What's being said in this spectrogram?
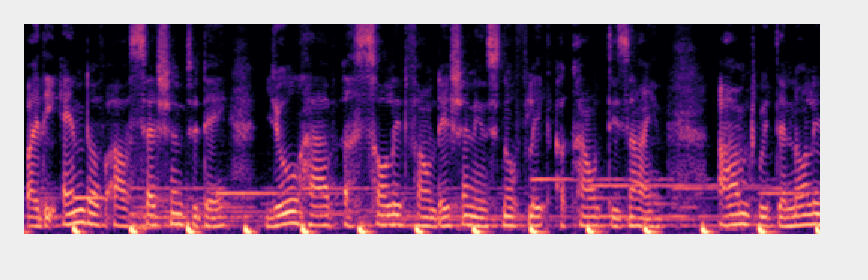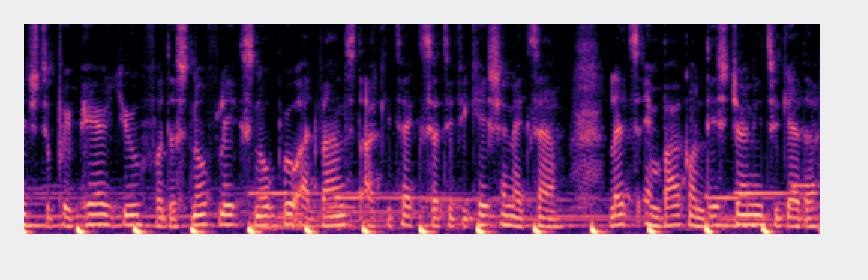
By the end of our session today, you'll have a solid foundation in Snowflake account design, armed with the knowledge to prepare you for the Snowflake SnowPro Advanced Architect Certification exam. Let's embark on this journey together,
